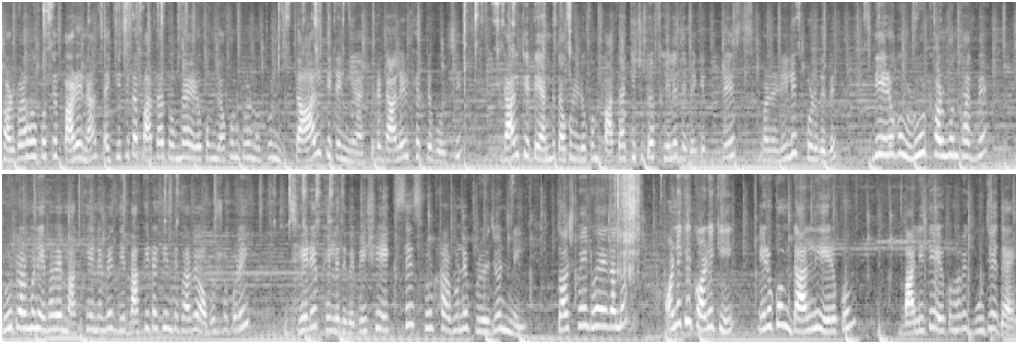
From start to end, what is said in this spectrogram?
সরবরাহ করতে পারে না, তাই কিছুটা পাতা তোমরা এরকম যখন কোনো নতুন ডাল কেটে নিয়ে আসবে, এটা ডালের ক্ষেত্রে বলছি, ডাল কেটে আনবে, তখন এরকম পাতা কিছুটা ফেলে দেবে ট্রেস মানে রিলিফ করে দেবে, দিয়ে এরকম রুট হরমোন থাকবে রুট হরমোন এভাবে মাখিয়ে নেবে, দিয়ে বাকিটা কিন্তু এভাবে অবশ্য করেই ঝেড়ে ফেলে দেবে, বেশি এক্সেস রুট হরমোনের প্রয়োজন নেই। দশ মিনিট হয়ে গেল, অনেকে করে কি, এরকম ডাল নিয়ে এরকম বালিতে এরকমভাবে গুজে দেয়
